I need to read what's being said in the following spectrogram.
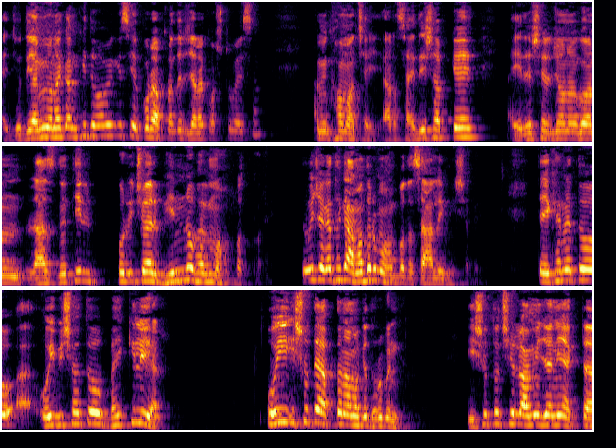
যদি আমি অনাকাঙ্ক্ষিত ভাবে গেছি, এরপর আপনাদের যারা কষ্ট পাইছেন, আমি ক্ষমা চাই। আর সাইদি সাহেবকে এই দেশের জনগণ রাজনীতির পরিচয়ের ভিন্নভাবে মহব্বত করে। তো ওই জায়গা থেকে আমাদেরও মহব্বত আছে আলিম হিসেবে। তো এখানে তো ওই বিষয় তো ভাই ক্লিয়ার ওই ইস্যুতে আপনারা আমাকে ধরবেন ইস্যু তো ছিল, আমি জানি, একটা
